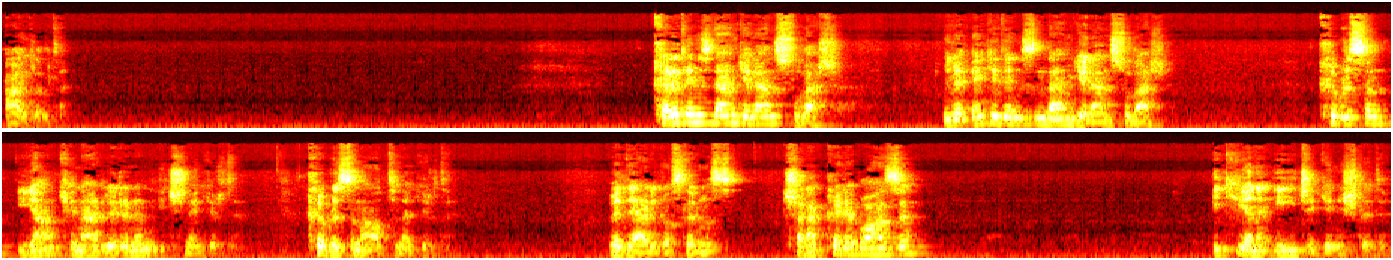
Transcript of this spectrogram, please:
ayrıldı. Karadeniz'den gelen sular ve Ege Denizi'nden gelen sular Kıbrıs'ın yan kenarlarının içine girdi. Kıbrıs'ın altına girdi. Ve değerli dostlarımız Çanakkale Boğazı iki yana iyice genişledi.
